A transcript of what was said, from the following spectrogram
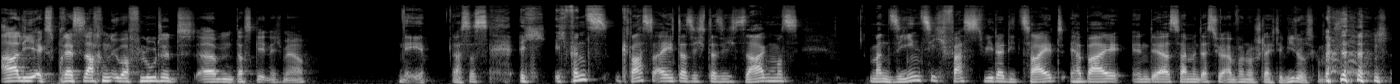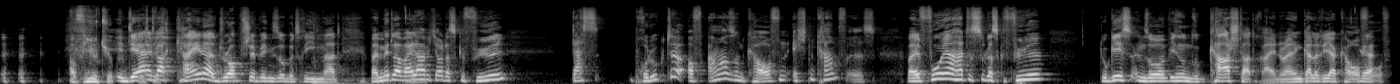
AliExpress-Sachen überflutet, ähm, das geht nicht mehr. Nee, das ist, ich, ich find's krass eigentlich, dass ich, dass ich sagen muss, man sehnt sich fast wieder die Zeit herbei, in der Simon Desio einfach nur schlechte Videos gemacht hat. Auf YouTube. In der richtig. einfach keiner Dropshipping so betrieben hat. Weil mittlerweile habe ich auch das Gefühl, dass Produkte auf Amazon kaufen echt ein Krampf ist. Weil vorher hattest du das Gefühl, du gehst in so wie so ein Karstadt rein oder in einen Galeria Kaufhof.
